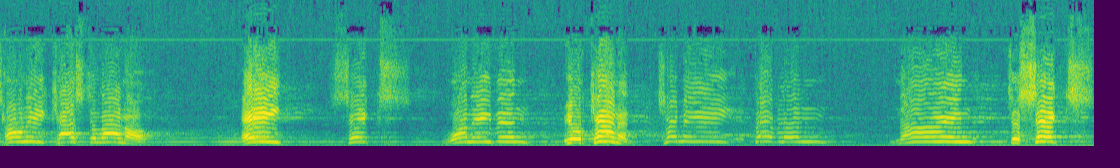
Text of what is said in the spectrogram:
Tony Castellano, eight, six, one even. Buchanan, Jimmy Devlin, nine to six.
